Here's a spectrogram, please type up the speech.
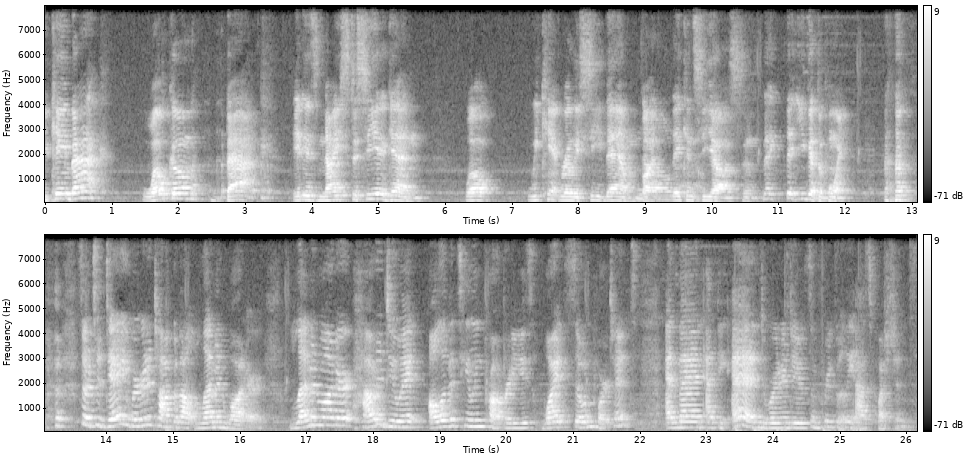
You came back. Welcome back. It is nice to see you again. Well, we can't really see them, but No, they can no. see us, and they, they, you get the point. So today we're going to talk about lemon water. Lemon water, how to do it, all of its healing properties, why it's so important, and then at the end we're going to do some frequently asked questions.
